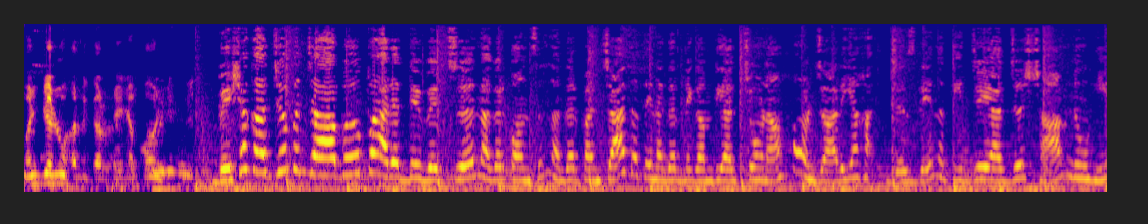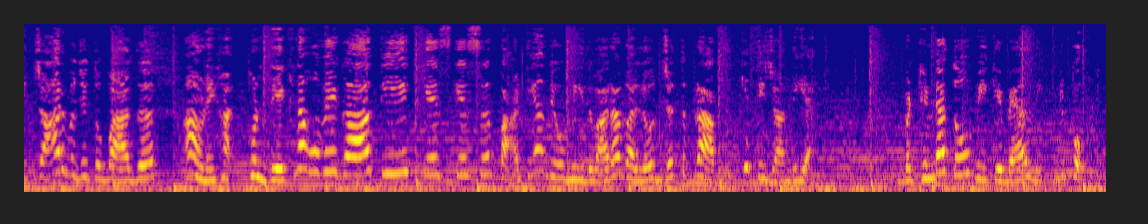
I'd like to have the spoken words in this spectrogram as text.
ਮੰਜ਼ਿਲ ਨੂੰ ਹੱਲ ਕਰਦੇ ਜਾਂ ਪਹੁੰਚ ਬੇਸ਼ੱਕ ਅੱਜ ਪੰਜਾਬ ਭਾਰਤ ਦੇ ਵਿੱਚ ਨਗਰ ਕੌਂਸਲ, ਨਗਰ ਪੰਚਾਇਤ ਅਤੇ ਨਗਰ ਨਿਗਮ ਦੀਆਂ ਚੋਣਾਂ ਹੋਣ ਜਾ ਰਹੀਆਂ ਹਨ। ਜਿਸ ਦੇ ਨਤੀਜੇ ਅੱਜ ਸ਼ਾਮ ਨੂੰ ਹੀ 4 ਵਜੇ ਤੋਂ ਬਾਅਦ ਆਉਣੇ ਹਨ। ਹੁਣ ਦੇਖਣਾ ਹੋਵੇਗਾ ਕਿ ਕਿਸ-ਕਿਸ ਪਾਰਟੀਆਂ ਦੇ ਉਮੀਦਵਾਰਾਂ ਵੱਲੋਂ ਜਿੱਤ ਪ੍ਰਾਪਤ ਕੀਤੀ ਜਾਂਦੀ ਹੈ। ਬਠਿੰਡਾ ਤੋਂ ਵੀਕੇ ਬੈਲ ਦੀ ਰਿਪੋਰਟ।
